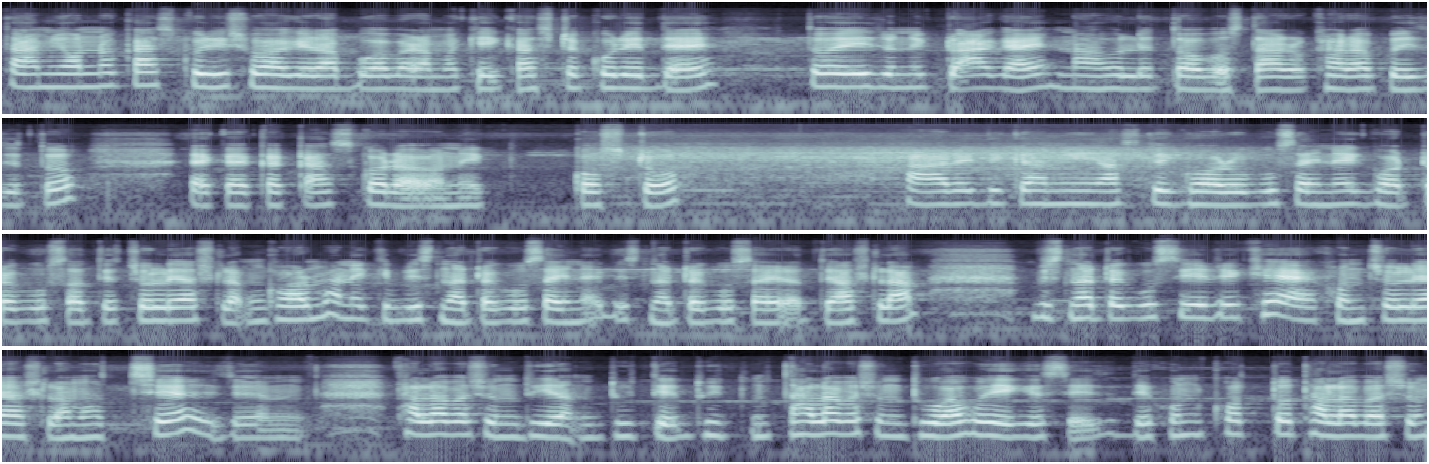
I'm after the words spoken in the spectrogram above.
তা আমি অন্য কাজ করি, সোহাগের আব্বু আবার আমাকে এই কাজটা করে দেয়। তো এই জন্য একটু আগায়, না হলে তো অবস্থা আরও খারাপ হয়ে যেত। একা একা কাজ করা অনেক কষ্ট। আর এদিকে আমি আজকে ঘরও গুছাই নাই, ঘরটা গুছাতে চলে আসলাম। ঘর মানে কি? বিছনাটা গুছাই নাই, বিছনাটা গুছাইতে আসলাম। বিছনাটা গুছিয়ে রেখে এখন চলে আসলাম হচ্ছে যে থালা বাসন ধুয়া ধুইতে, ধুই, থালা বাসন ধোয়া হয়ে গেছে। দেখুন কত থালা বাসন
